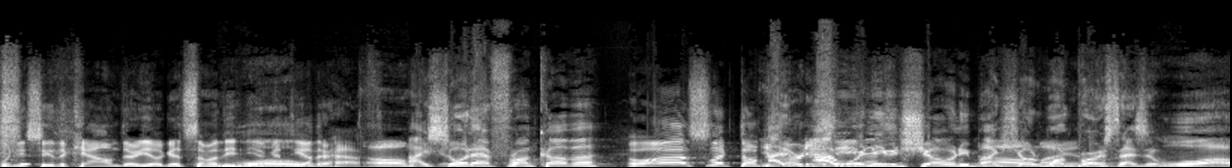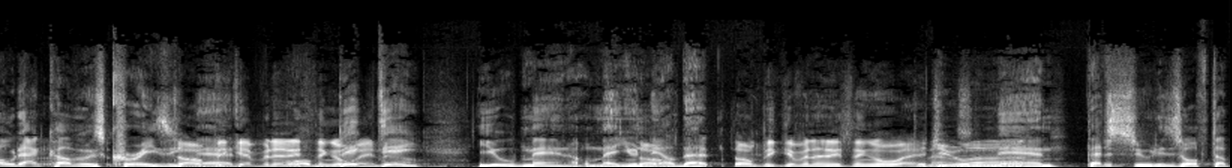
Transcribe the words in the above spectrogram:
when you see the calendar, you'll get some of the you'll get the other half. Oh, my I saw that front cover. Oh, Slick! Don't be I, already I seen wouldn't it? even show any. I Oh, showed my one person. I said, "Whoa, that cover is crazy." Don't be man. giving oh, anything Big away D, now. You man, oh man, you Don't- nailed that. Don't be giving anything away. Did man. you, uh, man, that suit is off the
